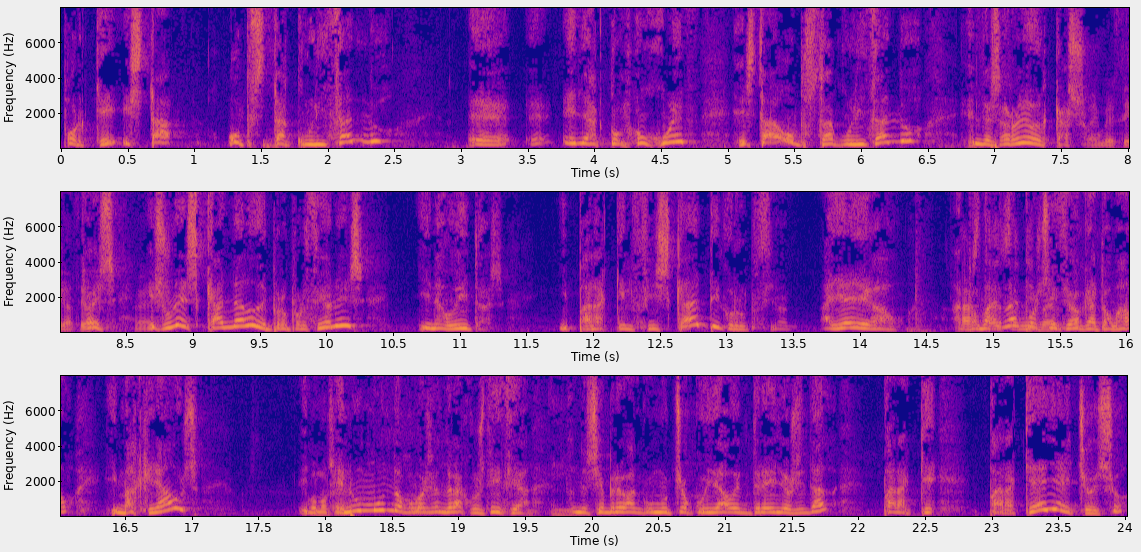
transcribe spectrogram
porque está obstaculizando, eh, eh, ella como juez está obstaculizando el desarrollo del caso. Entonces, eh. es un escándalo de proporciones inauditas. Y para que el fiscal anticorrupción haya llegado a tomar la posición que ha tomado, imaginaos, en, un mundo como es el de la justicia, donde siempre van con mucho cuidado entre ellos y tal, para que, para que haya hecho eso,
